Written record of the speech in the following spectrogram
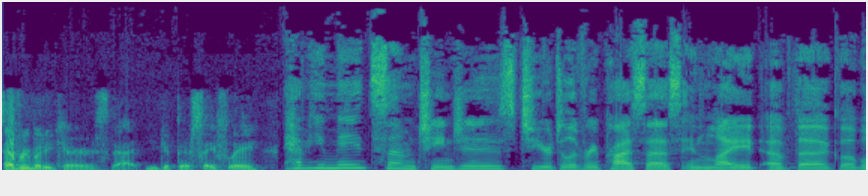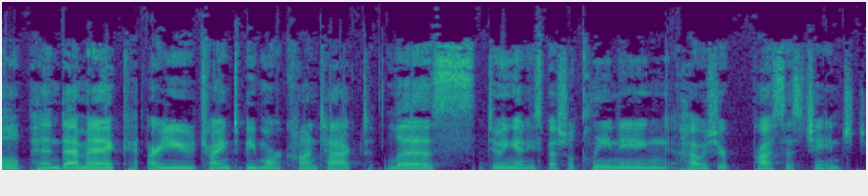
everybody cares that you get there safely. Have you made some changes to your delivery process in light of the global pandemic? Are you trying to be more contactless, doing any special cleaning? How has your process changed?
